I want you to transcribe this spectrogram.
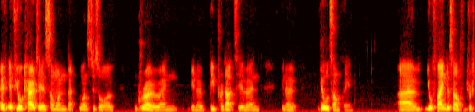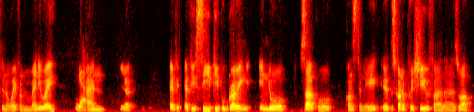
if, if your character is someone that wants to sort of grow and you know be productive and you know build something um, you'll find yourself drifting away from them anyway. Yeah. And you know if, if you see people growing in your circle constantly it's going to push you further as well.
